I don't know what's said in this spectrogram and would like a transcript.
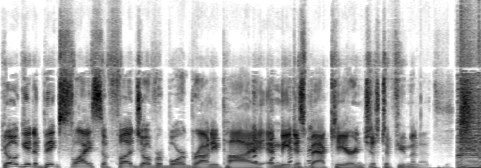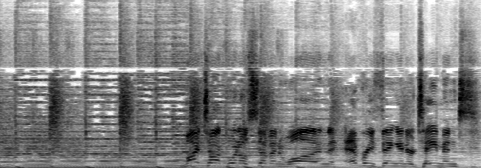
Go get a big slice of fudge overboard brownie pie and meet us back here in just a few minutes. My Talk 1071, everything entertainment,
